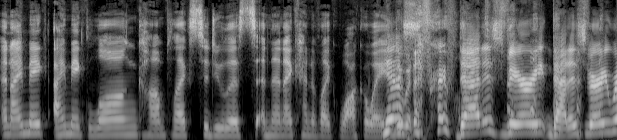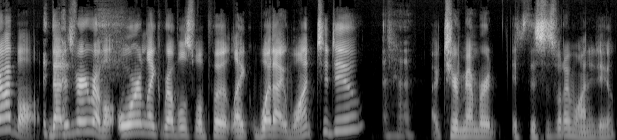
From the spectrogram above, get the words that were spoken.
And I make I make long, complex to-do lists and then I kind of like walk away Yes, and do whatever I want. That is very that is very rebel. That is very rebel. Or like rebels will put like what I want to do Uh-huh. uh, to remember it's this is what I want to do.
